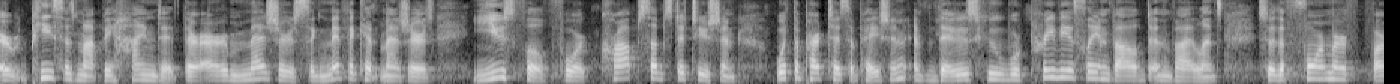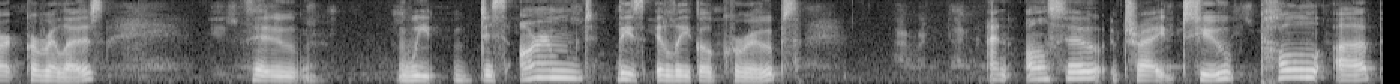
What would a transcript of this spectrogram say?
or peace is not behind it. There are measures, significant measures, useful for crop substitution with the participation of those who were previously involved in violence, so the former FARC guerrillas. So we disarmed these illegal groups and also tried to pull up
